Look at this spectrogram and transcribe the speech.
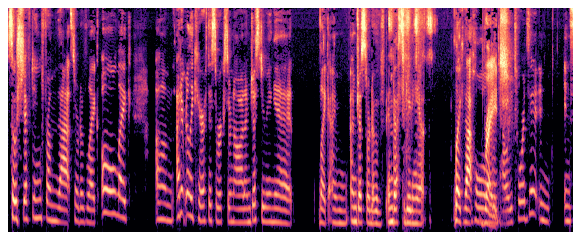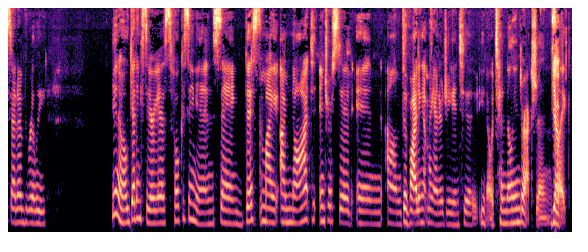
So shifting from that sort of like, oh, like um, I don't really care if this works or not. I'm just doing it. Like I'm, I'm just sort of investigating it, like that whole Right. mentality towards it, and instead of really you know getting serious focusing in saying this my i'm not interested in um, dividing up my energy into you know 10 million directions Yep. like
